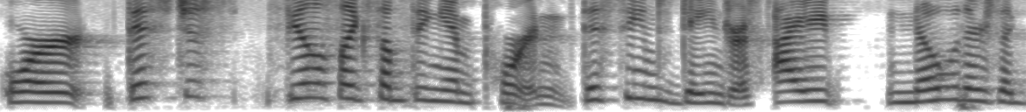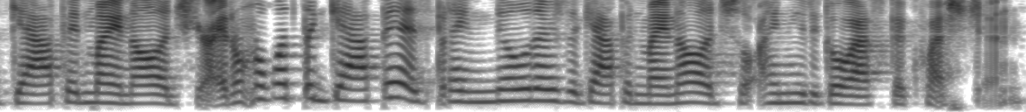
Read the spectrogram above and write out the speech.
or this just feels like something important. This seems dangerous. I know there's a gap in my knowledge here. I don't know what the gap is, but I know there's a gap in my knowledge, so I need to go ask a question.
